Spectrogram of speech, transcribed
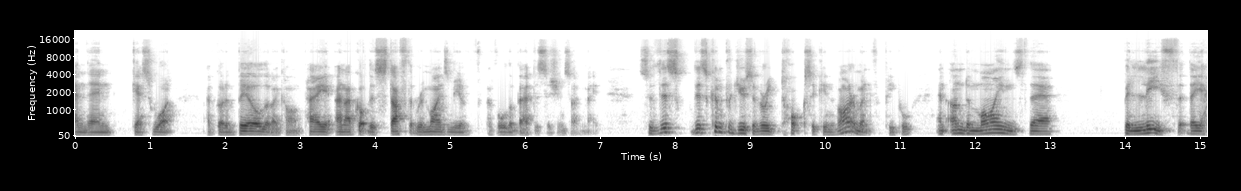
And then guess what? I've got a bill that I can't pay, and I've got this stuff that reminds me of, of all the bad decisions I've made. So this this can produce a very toxic environment for people and undermines their belief that they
